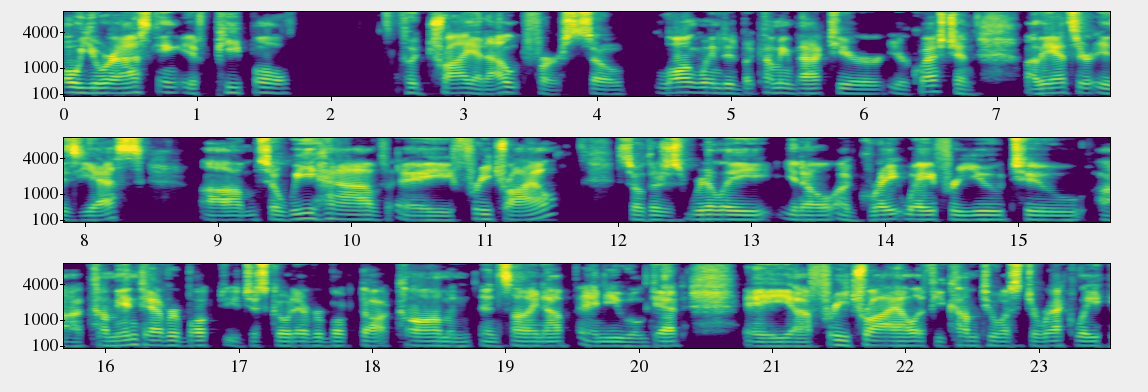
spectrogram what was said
Oh, you were asking if people could try it out first. So long-winded, but coming back to your your question, uh, the answer is yes. Um, so we have a free trial so there's really, you know, a great way for you to uh, come into Everbooked. You just go to everbooked.com and, and sign up, and you will get a uh, free trial if you come to us directly.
